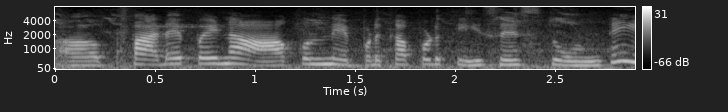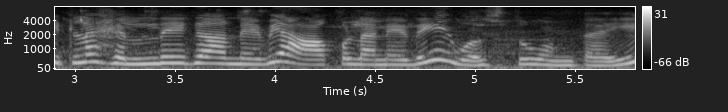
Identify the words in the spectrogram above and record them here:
పడైపోయిన పాడైపోయిన ఆకుల్ని ఎప్పటికప్పుడు తీసేస్తూ ఉంటే ఇట్లా హెల్దీగా అనేవి ఆకులు అనేది వస్తూ ఉంటాయి.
